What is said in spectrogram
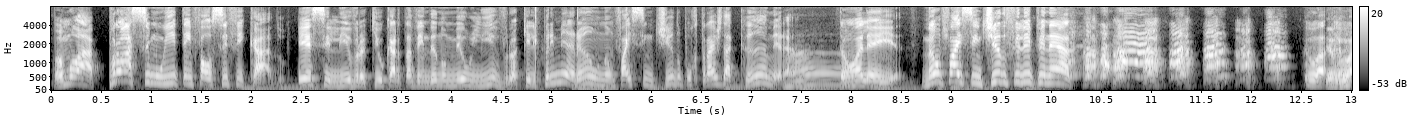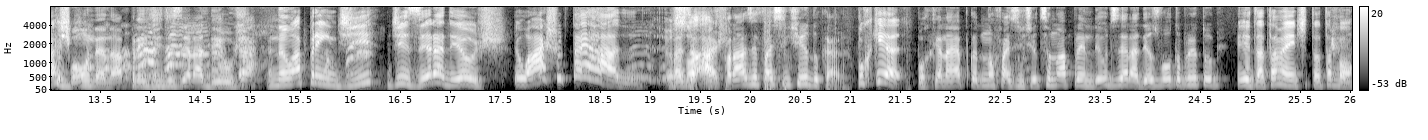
Vamos lá, próximo item falsificado. Esse livro aqui, o cara tá vendendo o meu livro, aquele primeirão, não faz sentido por trás da câmera. Ah. Então olha aí. Não faz sentido, Felipe Neto. Eu, É eu muito acho bom, né? Não aprendi a dizer adeus. que não aprendi dizer adeus. Eu acho que tá errado. Eu Mas a, a frase faz sentido, cara. Por quê? Porque na época do não faz sentido, você não aprendeu a dizer adeus e voltou pro YouTube. Exatamente, então tá bom.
